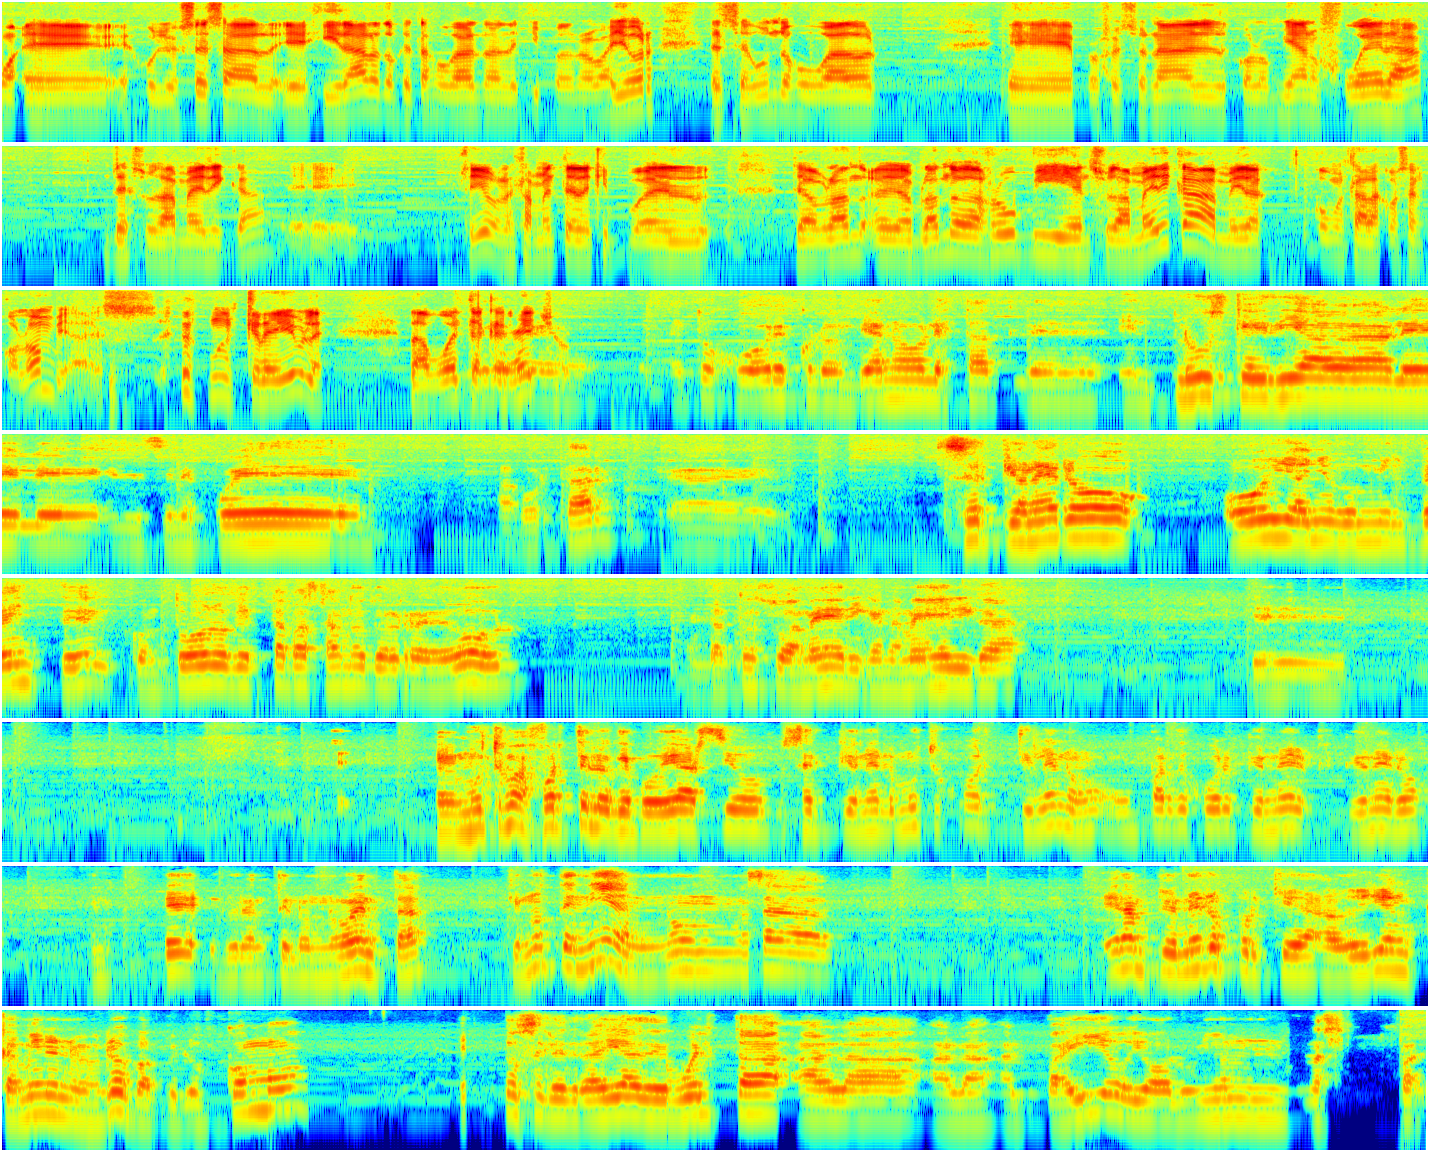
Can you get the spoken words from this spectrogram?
eh, Julio César eh, Girardo, que está jugando en el equipo de Nueva York, el segundo jugador eh, profesional colombiano fuera de Sudamérica. sí, honestamente el equipo, el, hablando, hablando de rugby en Sudamérica, mira cómo está la cosa en Colombia. Es increíble la vuelta que han hecho estos jugadores colombianos le está, el plus que hoy día se les puede aportar. Ser pionero hoy, año 2020, con todo lo que está pasando a tu alrededor, tanto en Sudamérica, en América, eh, es mucho más fuerte lo que podía haber sido ser pionero. Muchos jugadores chilenos, un par de jugadores pioneros, durante los 90, que no tenían, no, o sea, eran pioneros porque abrían camino en Europa, pero ¿cómo esto se le traía de vuelta al país o a la Unión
